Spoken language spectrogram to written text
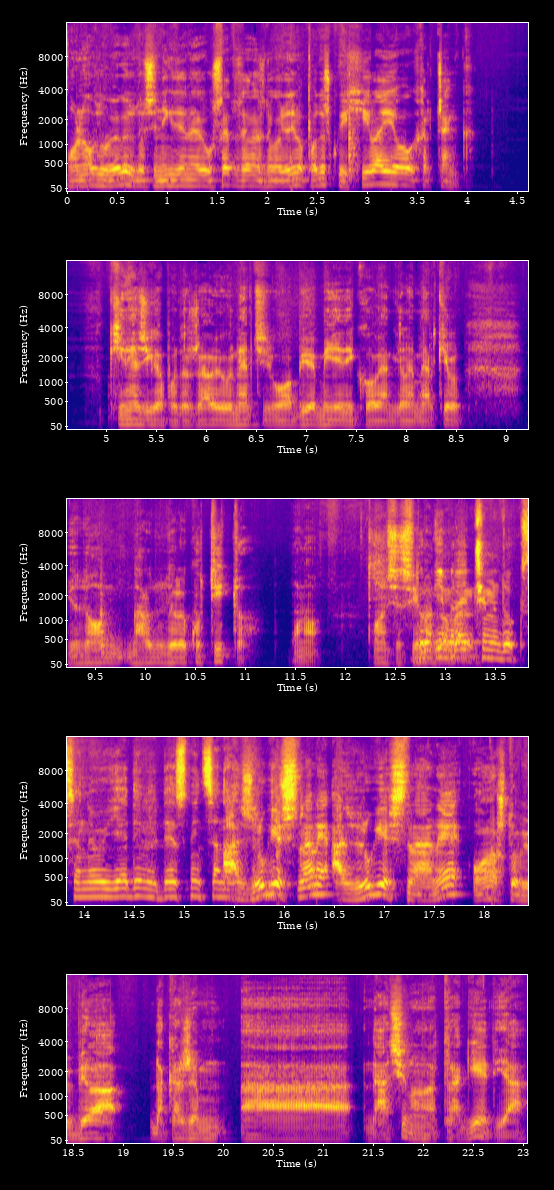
on ovdje u Beogradu, to se nigde ne, u svetu se ne zna, ima podršku i Hila i ovog Hrčenka. Kinezi ga podržavaju, Nemci, ovo bio je miljenik ove Angele Merkel, i da on narodu deluje ko Tito, ono, on se svima Drugim dobar. rečima, dok se ne ujedini desnica... A s druge strane, a s druge strane, ono što bi bila, da kažem, a, nacionalna tragedija,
